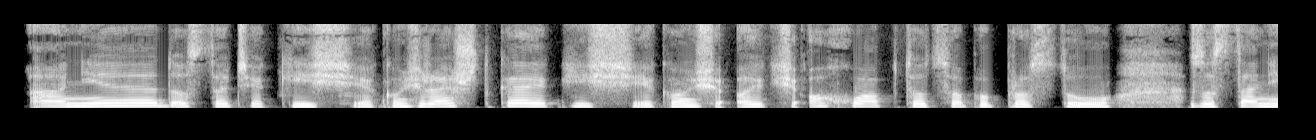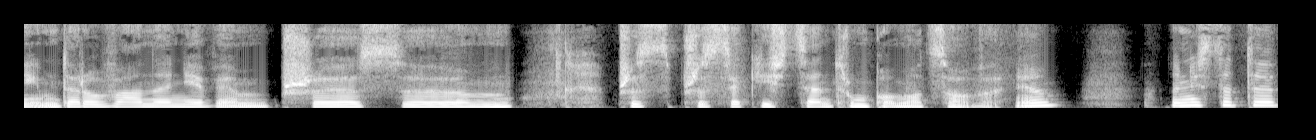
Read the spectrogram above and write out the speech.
a nie dostać jakiś, jakąś resztkę, jakiś, jakąś, jakiś ochłap, to co po prostu zostanie im darowane, nie wiem, przez, przez, przez jakieś centrum pomocowe, nie? No niestety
